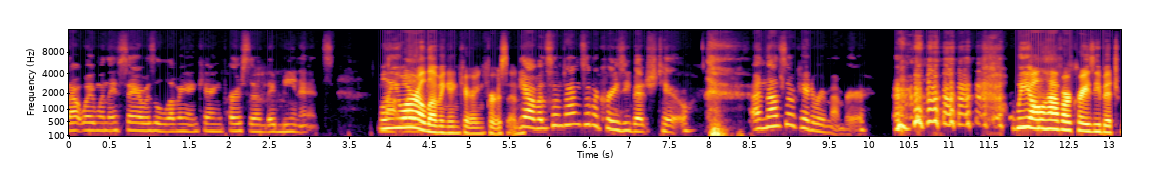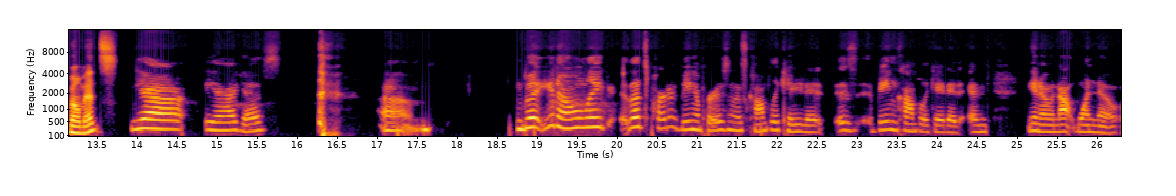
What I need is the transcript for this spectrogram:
That way, when they say I was a loving and caring person, they mean it. Well, Not you are a loving and caring person. Yeah, but sometimes I'm a crazy bitch too. and that's okay to remember. We all have our crazy bitch moments. yeah, yeah, I guess. um but you know, like that's part of being a person is complicated is being complicated and you know, not one note.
